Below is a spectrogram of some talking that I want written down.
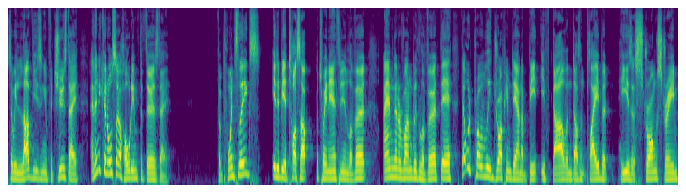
so we love using him for Tuesday, and then you can also hold him for Thursday. For points leagues, it'd be a toss up between Anthony and LeVert. I am going to run with LeVert there. That would probably drop him down a bit if Garland doesn't play, but he is a strong stream.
